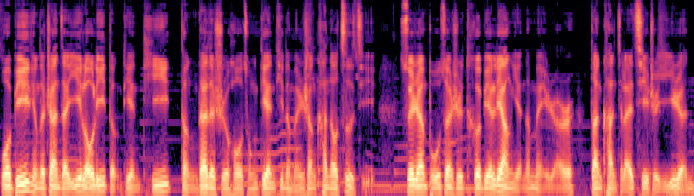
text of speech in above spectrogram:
我笔挺地站在一楼里等电梯，等待的时候，从电梯的门上看到自己。虽然不算是特别亮眼的美人，但看起来气质宜人。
